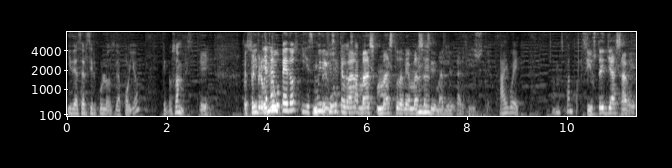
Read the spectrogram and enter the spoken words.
y de hacer círculos de apoyo que los hombres. Sí. Pues sí, mi tienen pedos y es mi muy difícil que va más, más todavía más así de más letal, fíjese usted. Ay, güey. No me espanto. Si usted ya sabe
